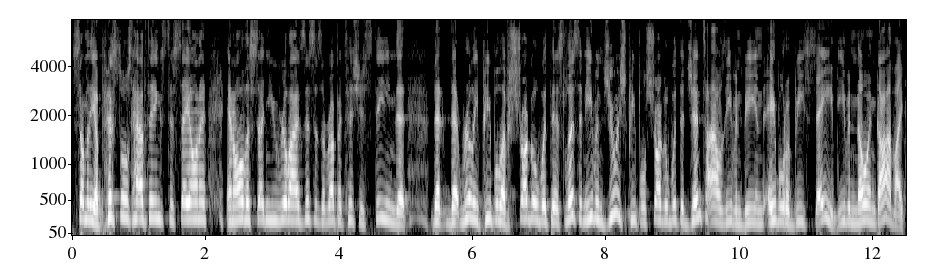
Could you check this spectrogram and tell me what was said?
Some of the epistles have things to say on it. And all of a sudden, you realize this is a repetitious theme that, that, that really people have struggled with this. Listen, even Jewish people struggled with the Gentiles even being able to be saved, even knowing God. Like,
